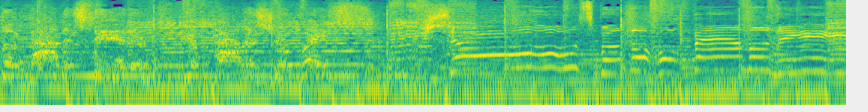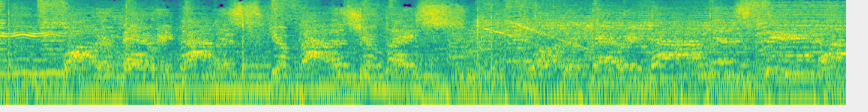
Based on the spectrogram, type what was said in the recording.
The Palace Theater, your palace, your place. Shows for the whole family. Waterbury Palace, your palace, your place. Waterbury Palace Theater,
